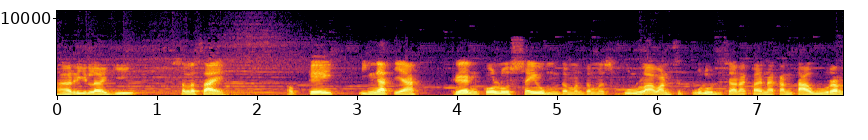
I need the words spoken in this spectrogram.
hari lagi selesai. Oke ingat ya Grand Colosseum teman-teman. 10 lawan 10 di sana kalian akan tawuran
